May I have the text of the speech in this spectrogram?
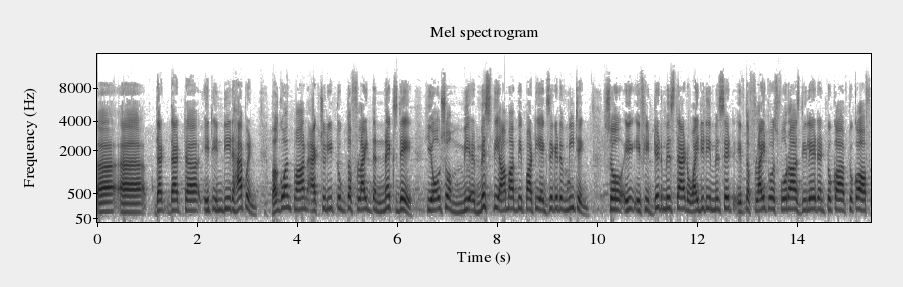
uh, uh, that, that uh, it indeed happened. Bhagwant Mann actually took the flight the next day. He also missed the Aam Aadmi Party executive meeting. So if he did miss that, why did he miss it? If the flight was four hours delayed and took off, took off,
